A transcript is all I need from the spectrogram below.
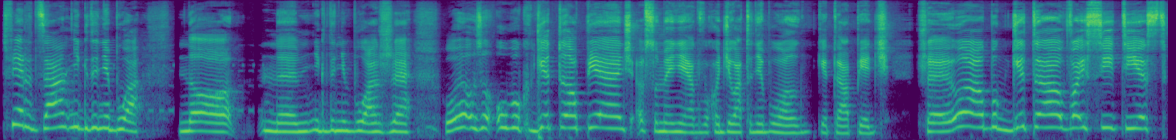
Twierdza nigdy nie była, no n- nigdy nie była, że o, obok GTA 5, a w sumie nie, jak wychodziła to nie było GTA 5, że o, obok GTA Vice City jest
